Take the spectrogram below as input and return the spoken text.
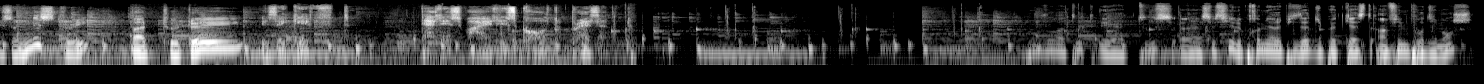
is a mystery, but today is a gift. That is why it is called the present. Euh, ceci est le premier épisode du podcast Un film pour dimanche.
